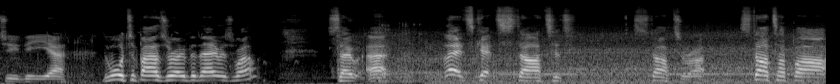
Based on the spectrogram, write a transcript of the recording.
to the, uh, the water bowser over there as well. So, uh, let's get started. Starter up. Start up our,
